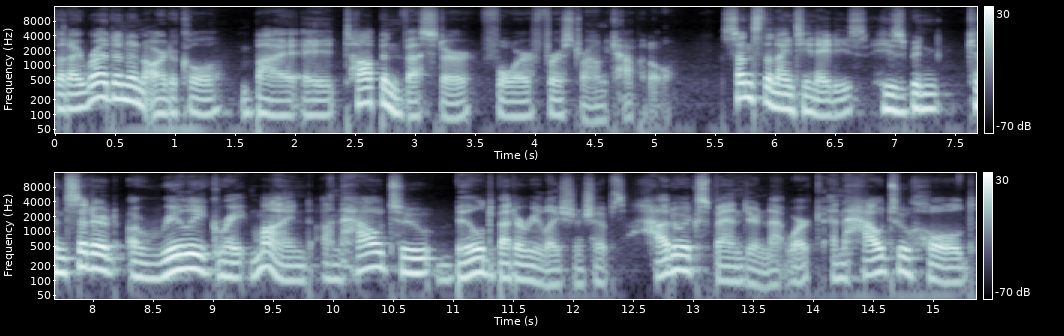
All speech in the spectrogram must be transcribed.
that I read in an article by a top investor for first round capital. Since the 1980s, he's been considered a really great mind on how to build better relationships, how to expand your network, and how to hold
